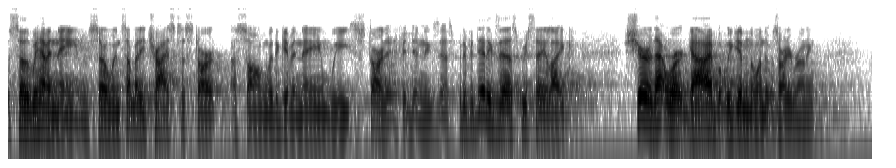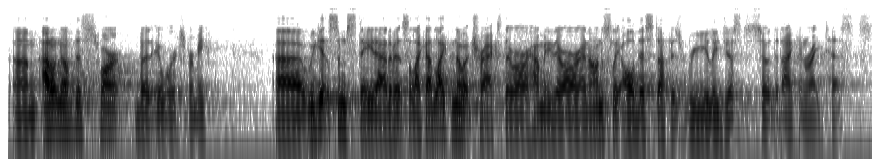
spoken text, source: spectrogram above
so we have a name. So when somebody tries to start a song with a given name, we start it if it didn't exist. But if it did exist, we say like, Sure, that worked, guy, but we give them the one that was already running. Um, I don't know if this is smart, but it works for me. Uh, we get some state out of it. So, like, I'd like to know what tracks there are, how many there are, and honestly, all this stuff is really just so that I can write tests.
